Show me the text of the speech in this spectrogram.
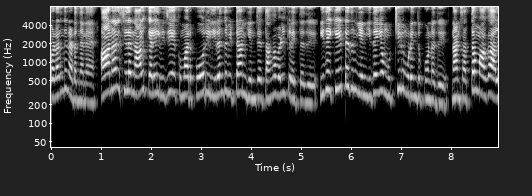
தொடர்ந்து நடந்தன. ஆனால் சில நாட்களில் விஜயகுமார் போரில் இறந்துவிட்டான் என்ற தகவல் கிடைத்தது. இதை கேட்டதும் என் இதயம் முற்றிலும் உடைந்து போனது. நான் சத்தமாக அழ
